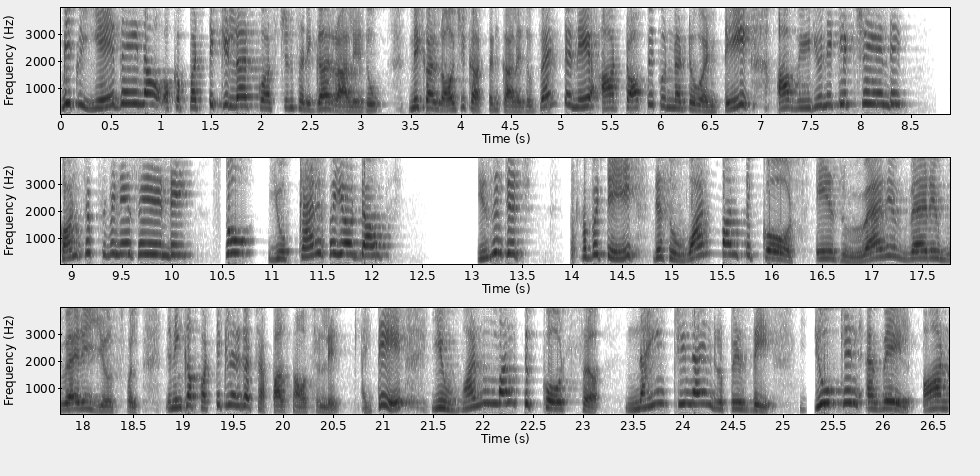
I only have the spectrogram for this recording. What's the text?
మీకు ఏదైనా ఒక పర్టిక్యులర్ క్వశ్చన్ సరిగ్గా రాలేదు మీకు ఆ లాజిక్ అర్థం కాలేదు వెంటనే ఆ టాపిక్ ఉన్నటువంటి ఆ వీడియోని క్లిక్ చేయండి. కాన్సెప్ట్స్ వినేసేయండి. So you clarify your doubts isn't it కాబట్టి this one month course is very very very useful నేను ఇంకా పర్టికులర్గా చెప్పాల్సిన అవసరం లేదు. అయితే ఈ one month course ninety nine రూపీస్ది you can avail on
